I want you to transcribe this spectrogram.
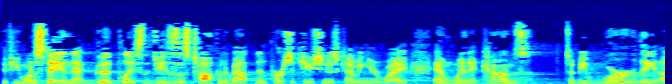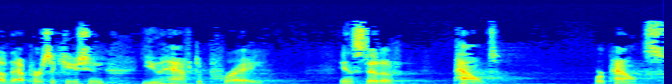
If you want to stay in that good place that Jesus is talking about, then persecution is coming your way. And when it comes, to be worthy of that persecution, You have to pray instead of pout or pounce.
